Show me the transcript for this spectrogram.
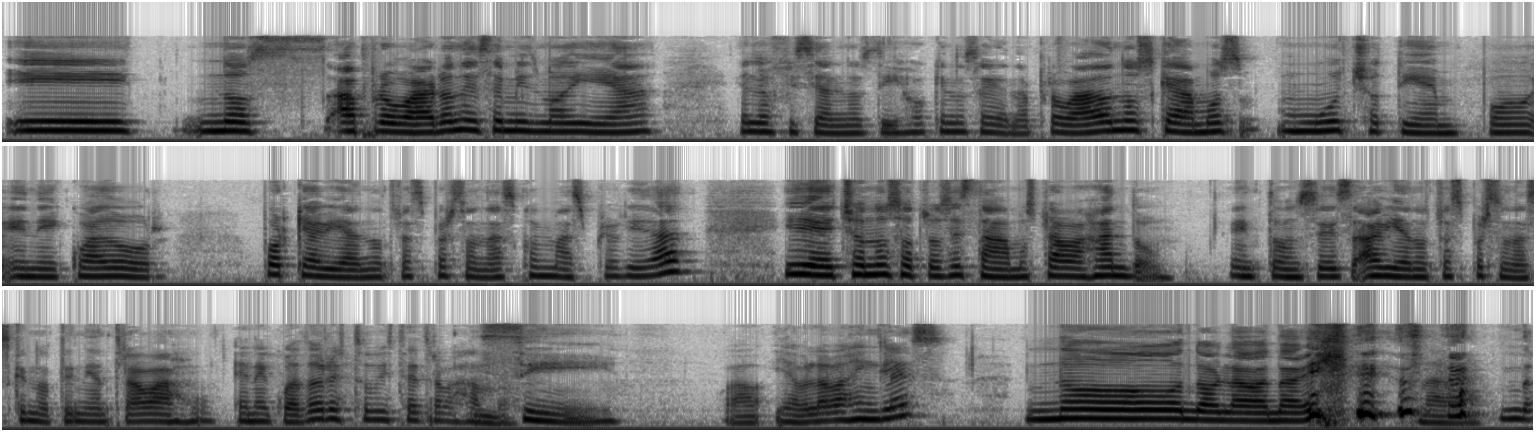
y nos aprobaron ese mismo día. El oficial nos dijo que nos habían aprobado. Nos quedamos mucho tiempo en Ecuador porque habían otras personas con más prioridad. Y de hecho nosotros estábamos trabajando. Entonces habían otras personas que no tenían trabajo. ¿En Ecuador estuviste trabajando? Sí. Wow. ¿Y hablabas inglés? No, no hablaba nada inglés. Nada. No.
